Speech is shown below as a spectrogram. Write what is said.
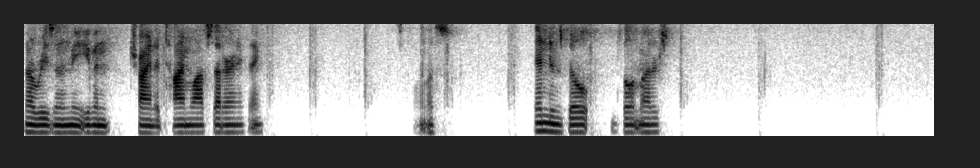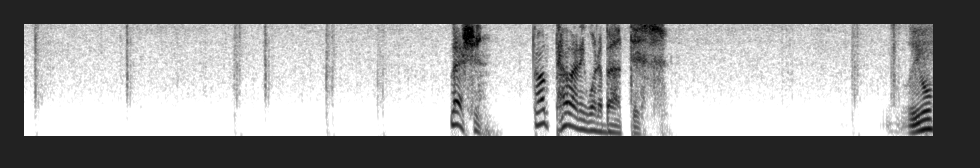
no reason in me even trying to time lapse that or anything. It's pointless. Engine's built, that's all that matters. Listen, don't tell anyone about this. Is it legal?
